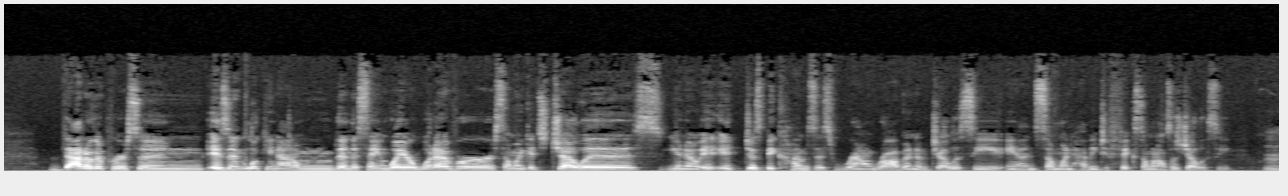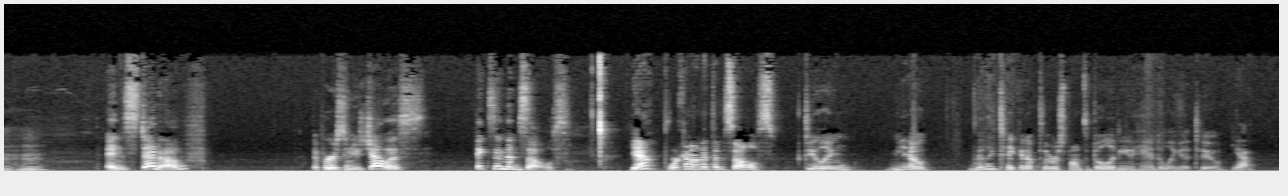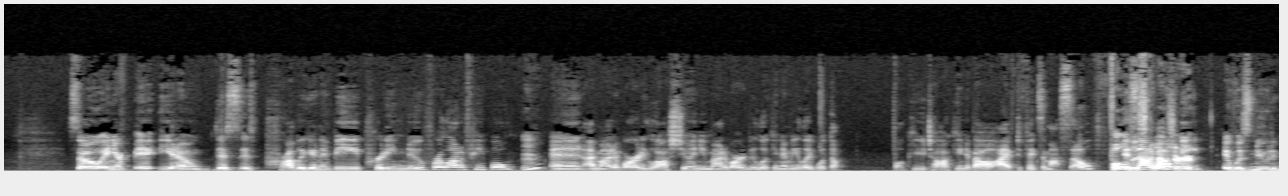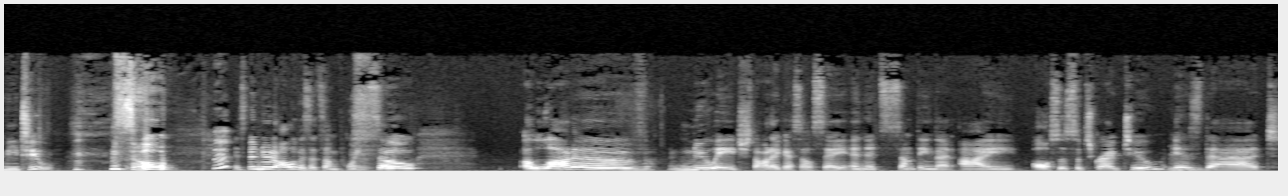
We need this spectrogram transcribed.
That other person isn't looking at them in the same way or whatever. Someone gets jealous. You know, it, it just becomes this round robin of jealousy and someone having to fix someone else's jealousy. Mm-hmm. Instead of the person who's jealous fixing themselves. Yeah, working on it themselves, dealing, you know, really taking up the responsibility and handling it too. Yeah. So, and you're, it, you know, this is probably going to be pretty new for a lot of people. Mm. And I might have already lost you, and you might have already been looking at me like, what the fuck are you talking about? I have to fix it myself? Full it's not about disclosure, me. it was new to me too. so, It's been new to all of us at some point. So, a lot of new age thought, I guess I'll say, and it's something that I also subscribe to, is that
